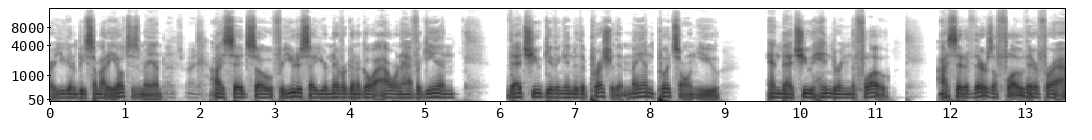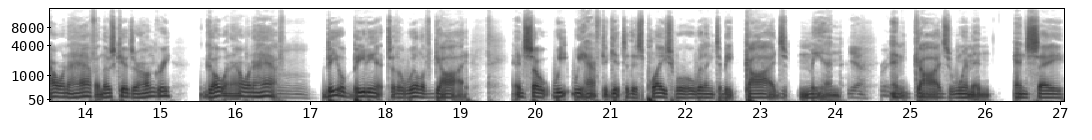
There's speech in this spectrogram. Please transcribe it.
are you going to be somebody else's man?" That's right. I said, so for you to say you're never going to go an hour and a half again, that's you giving into the pressure that man puts on you and that's you hindering the flow. I said, if there's a flow there for an hour and a half and those kids are hungry, go an hour and a half. Mhm. Be obedient to the will of God. And so we, we have to get to this place where we're willing to be God's men Yeah. Right. and God's women and say,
